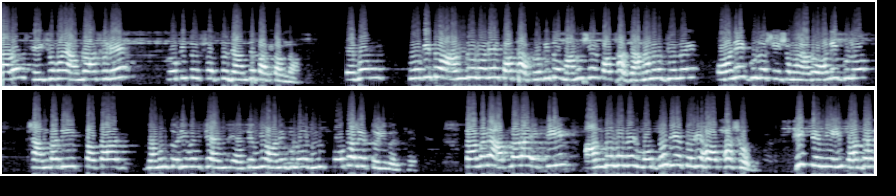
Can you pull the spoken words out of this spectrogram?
কারণ সেই সময় আমরা আসলে প্রকৃত সত্য জানতে পারতাম না। এবং প্রকৃত আন্দোলনের কথা, প্রকৃত মানুষের কথা জানানোর জন্য অনেকগুলো সেই সময় আরও অনেকগুলো সাংবাদিকতা যেমন তৈরি হয়েছে তেমনি অনেকগুলো নিউজ পোর্টালের তৈরি হয়েছে। তার মানে আপনারা একটি আন্দোলনের মধ্য দিয়ে তৈরি হওয়া ফসল। ঠিক তেমনি পর্দার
